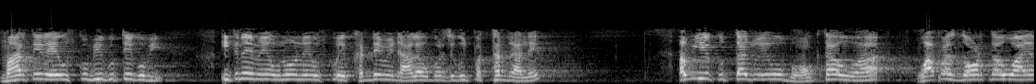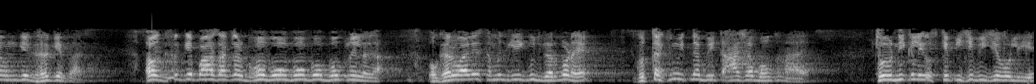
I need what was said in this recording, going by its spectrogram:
مارتے رہے اس کو بھی، کتے کو بھی۔ اتنے میں انہوں نے اس کو ایک کھڈے میں ڈالا، اوپر سے کچھ پتھر ڈالے۔ اب یہ کتا جو ہے وہ بھونکتا ہوا، واپس دوڑتا ہوا آیا ان کے گھر کے پاس۔ اور گھر کے پاس آ کر بھون بھون بھون بھون بھونکنے لگا۔ وہ گھر والے سمجھ گئے کچھ گڑبڑ ہے۔ کتا کیوں اتنا بے تحاشا بھونک رہا ہے؟ تو نکلے، اس کے پیچھے پیچھے ہو لیے۔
